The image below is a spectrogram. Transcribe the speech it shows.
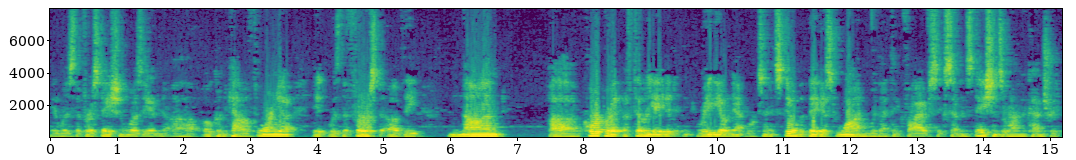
It was the first station was in uh, Oakland, California. It was the first of the non uh, corporate affiliated radio networks, and it's still the biggest one with I think five, six, seven stations around the country.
